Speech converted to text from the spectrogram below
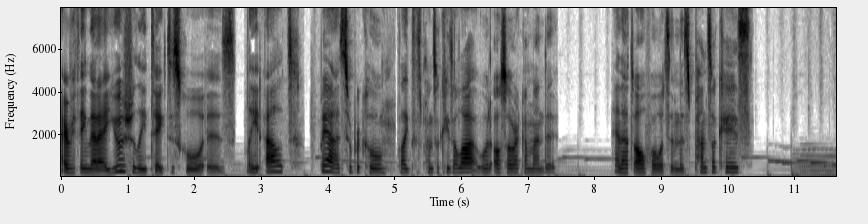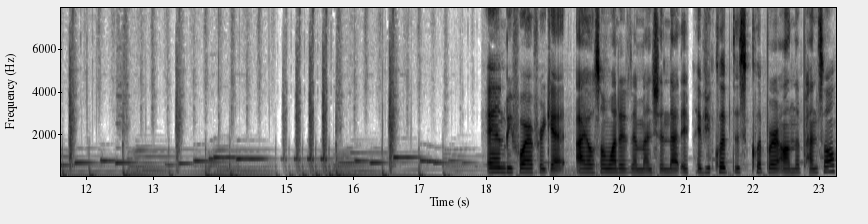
Everything that I usually take to school is laid out. But yeah, it's super cool. Like this pencil case a lot. Would also recommend it. And that's all for what's in this pencil case. And before I forget, I also wanted to mention that if, if you clip this clipper on the pencil,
